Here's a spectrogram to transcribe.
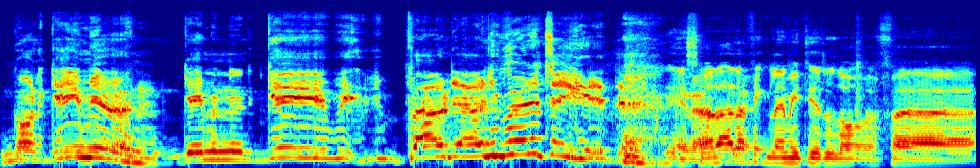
I'm going to game you, and gaming in the game. You bow down, you better take it. Yeah, so I don't think Lemmy did a lot of uh,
